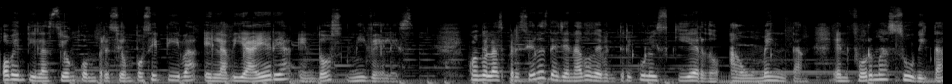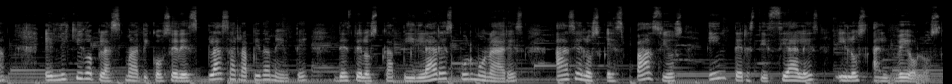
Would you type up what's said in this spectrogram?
o ventilación con presión positiva en la vía aérea en dos niveles. Cuando las presiones de llenado de ventrículo izquierdo aumentan en forma súbita, el líquido plasmático se desplaza rápidamente desde los capilares pulmonares hacia los espacios intersticiales y los alvéolos,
